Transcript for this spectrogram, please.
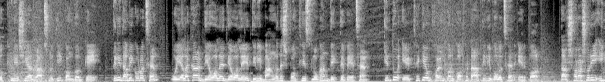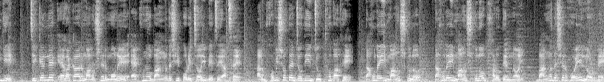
দক্ষিণ এশিয়ার রাজনৈতিক অঙ্গনকে। তিনি দাবি করেছেন, ওই এলাকার দেওয়ালে দেওয়ালে তিনি বাংলাদেশপন্থী স্লোগান দেখতে পেয়েছেন। কিন্তু এর থেকেও ভয়ঙ্কর কথাটা তিনি বলেছেন এরপর। তার সরাসরি ইঙ্গিত, চিকেন নেক এলাকার মানুষের মনে এখনও বাংলাদেশি পরিচয় বেঁচে আছে। আর ভবিষ্যতে যদি যুদ্ধ বাঁধে তাহলে এই মানুষগুলো তাহলে এই মানুষগুলো ভারতের নয়, বাংলাদেশের হয়েই লড়বে।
